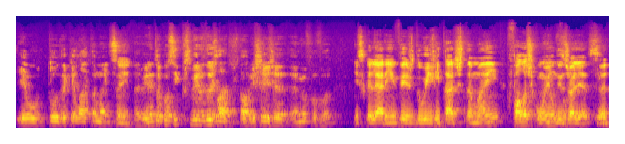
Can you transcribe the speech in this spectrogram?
eu estou daquele lado também. Sim. Ver? Então eu consigo perceber os dois lados, talvez seja a meu favor. E se calhar, em vez de o irritares também, falas com ele e dizes, olha, se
